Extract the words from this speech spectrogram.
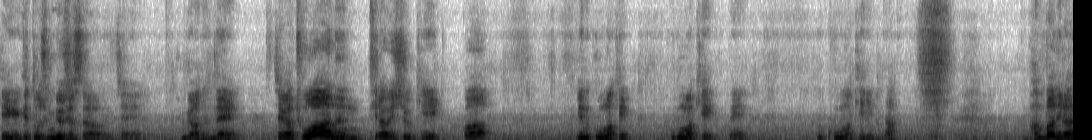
케이크 이렇게 또 준비해 주셨어요 이제 준비해 왔는데 제가 좋아하는 티라미슈 케이크와 얘는 고구마 케이크 고구마 케이크 네그 고구마 케이크입니다 반반이라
